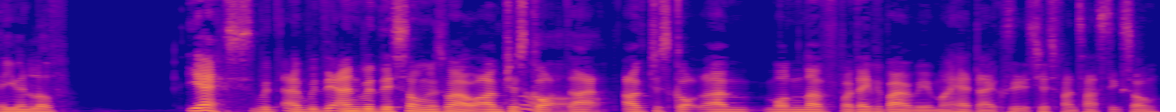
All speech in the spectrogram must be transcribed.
Are you in love? Yes, with uh, with the, and with this song as well. I've just Aw. got that. I've just got um, "Modern Love" by David Bowie in my head now because it's just a fantastic song.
